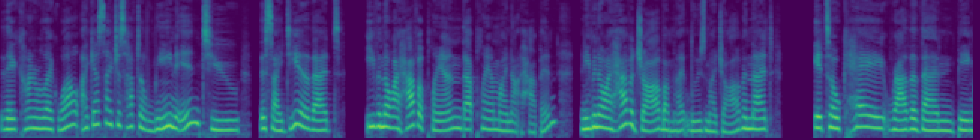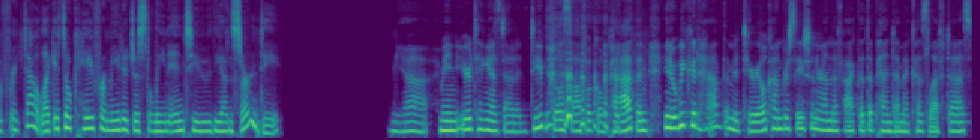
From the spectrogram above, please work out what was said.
they kind of were like, well, I guess I just have to lean into this idea that even though I have a plan, that plan might not happen. And even though I have a job, I might lose my job. And that it's okay rather than being freaked out. Like it's okay for me to just lean into the uncertainty. Yeah. I mean, you're taking us down a deep philosophical path. And, you know, we could have the material conversation around the fact that the pandemic has left us,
